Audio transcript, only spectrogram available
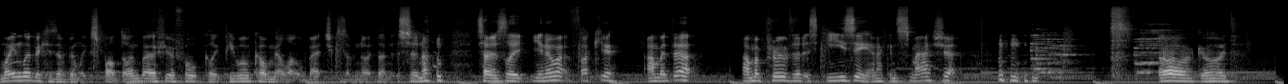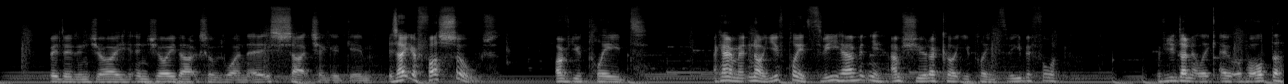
Mainly because I've been like spurred on by a few folk. Like people have called me a little bitch because I've not done it sooner. so I was like, you know what? Fuck you. I'ma do it. I'ma prove that it's easy and I can smash it. oh god. But did enjoy enjoy Dark Souls 1. It is such a good game. Is that your first Souls? Or have you played I can't remember no, you've played three, haven't you? I'm sure I caught you playing three before. Have you done it like out of order?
